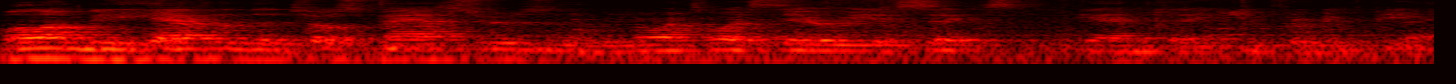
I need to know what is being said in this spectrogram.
Well, on behalf of the Toastmasters in the Northwest Area Six, again, thank you for competing.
